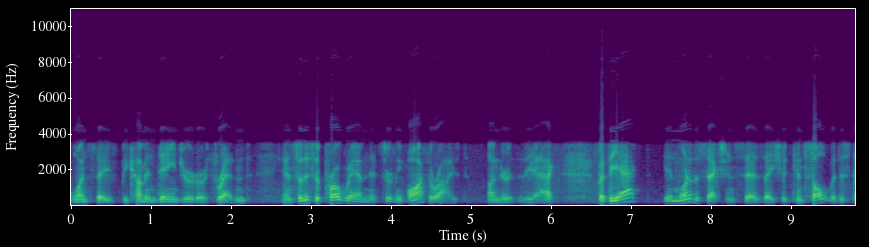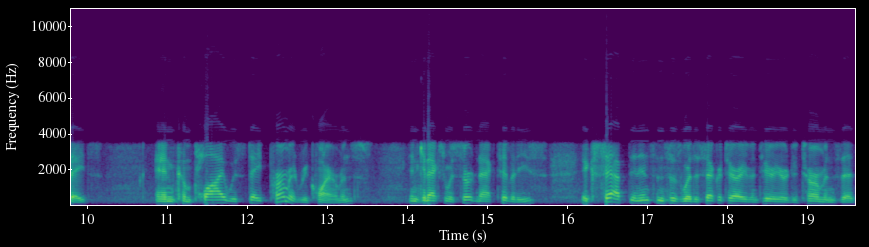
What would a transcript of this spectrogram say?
once they've become endangered or threatened. And so this is a program that's certainly authorized under the Act. But the Act, in one of the sections, says they should consult with the states and comply with state permit requirements in connection with certain activities, except in instances where the Secretary of Interior determines that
